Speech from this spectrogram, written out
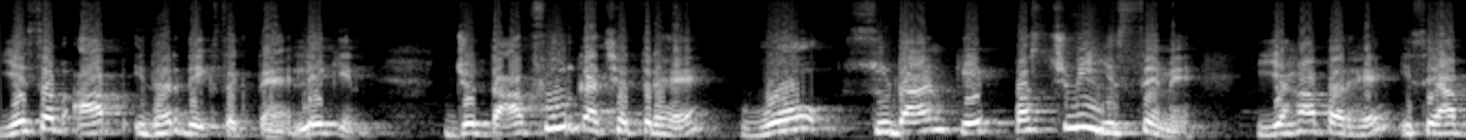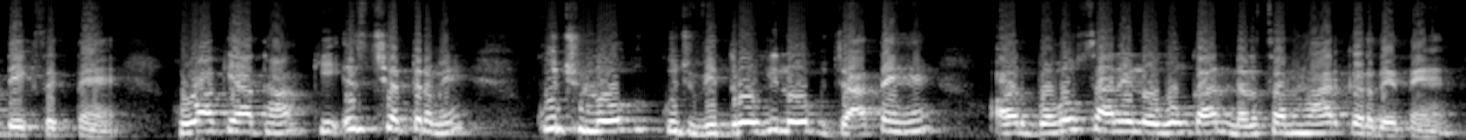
ये सब आप इधर देख सकते हैं। लेकिन जो दाफूर का क्षेत्र है, वो सूडान के पश्चिमी हिस्से में यहाँ पर है, इसे आप देख सकते हैं। हुआ क्या था कि इस क्षेत्र में कुछ लोग, कुछ विद्रोही लोग जाते हैं और बहुत सारे लोगों का नरसंहार कर देते हैं।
